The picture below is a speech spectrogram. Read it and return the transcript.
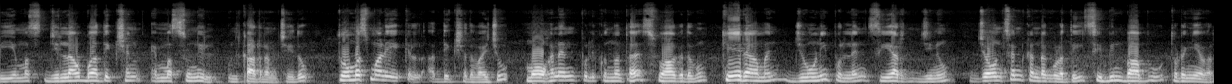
B M S ജില്ലാ ഉപാധ്യക്ഷൻ എം എസ് സുനിൽ ഉദ്ഘാടനം ചെയ്തു. തോമസ് മാളിയേക്കൽ അധ്യക്ഷത വഹിച്ചു. മോഹനൻ പുലിക്കുന്നത്ത് സ്വാഗതവും. K Raman Johny Pullan C R Jinu Johnson Kandamkulathi Sibin Babu തുടങ്ങിയവർ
